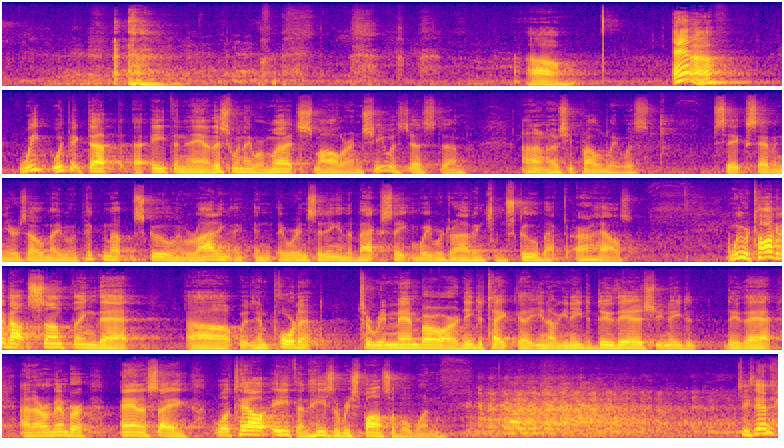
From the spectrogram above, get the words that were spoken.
Um, Anna we, we picked up uh, Ethan and Anna. This is when they were much smaller, and she was just, um, I don't know, she probably was six, seven years old maybe. We picked them up from school and we were riding, and they were in, sitting in the back seat, and we were driving from school back to our house. And we were talking about something that uh, was important to remember or need to take, uh, you know, you need to do this, you need to do that. And I remember Anna saying, Well, tell Ethan he's the responsible one. She said,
